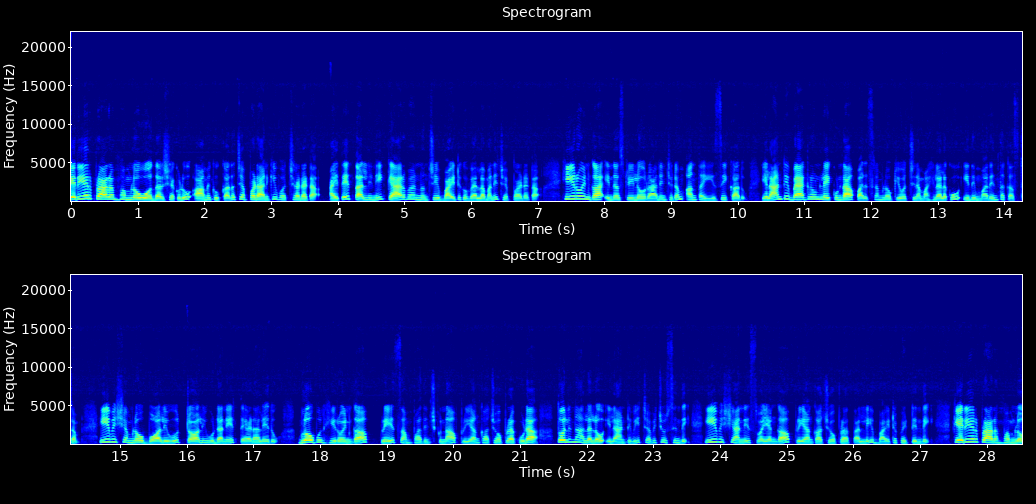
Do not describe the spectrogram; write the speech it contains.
కెరియర్ ప్రారంభంలో ఓ దర్శకుడు ఆమెకు కథ చెప్పడానికి వచ్చాడట. అయితే తల్లిని క్యారవాన్ నుంచి బయటకు వెళ్ళమని చెప్పాడట. హీరోయిన్గా ఇండస్ట్రీలో రాణించడం అంత ఈజీ కాదు. ఎలాంటి బ్యాక్గ్రౌండ్ లేకుండా పరిశ్రమలోకి వచ్చిన మహిళలకు ఇది మరింత కష్టం. ఈ విషయంలో బాలీవుడ్ టాలీవుడ్ అనే తేడా లేదు. గ్లోబల్ హీరోయిన్గా క్రేజ్ సంపాదించుకున్న ప్రియాంక చోప్రా కూడా తొలినాళ్ళలో ఇలాంటివి చవిచూసింది ఈ విషయాన్ని స్వయంగా ప్రియాంక చోప్రా తల్లి బయటపెట్టింది. కెరియర్ ప్రారంభంలో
